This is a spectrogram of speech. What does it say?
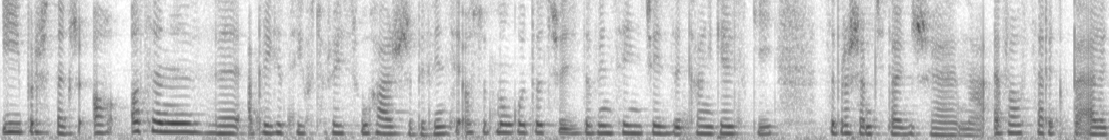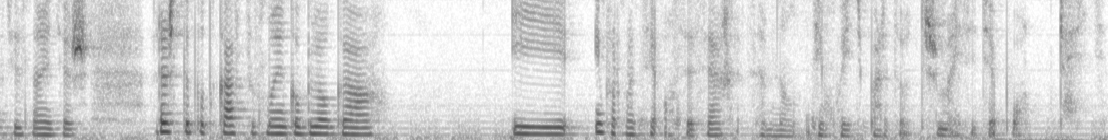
I proszę także o oceny w aplikacji, w której słuchasz, żeby więcej osób mogło dotrzeć do więcej niż język angielski. Zapraszam Cię także na ewostarek.pl, gdzie znajdziesz resztę podcastów mojego bloga i informacje o sesjach ze mną. Dziękuję Ci bardzo. Trzymaj się ciepło. Cześć.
